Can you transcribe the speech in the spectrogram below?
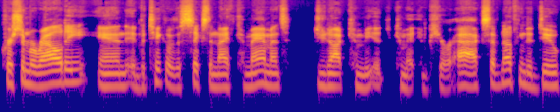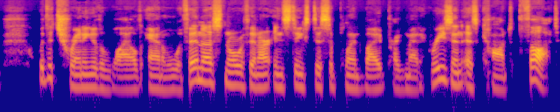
Christian morality, and in particular the sixth and ninth commandments, do not commit, commit impure acts have nothing to do with the training of the wild animal within us, nor within our instincts disciplined by pragmatic reason, as Kant thought.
